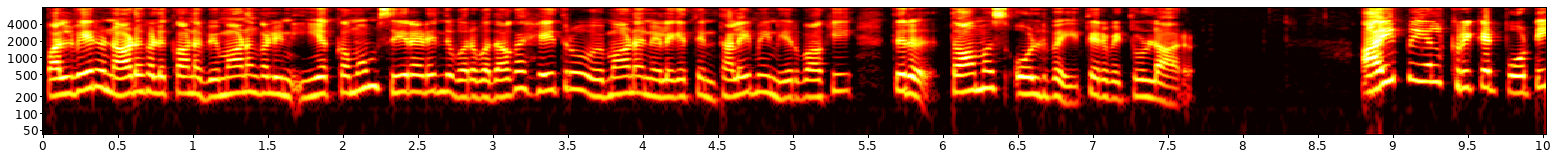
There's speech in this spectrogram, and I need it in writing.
பல்வேறு நாடுகளுக்கான விமானங்களின் இயக்கமும் சீரடைந்து வருவதாக ஹேத்ரோ விமான நிலையத்தின் தலைமை நிர்வாகி திரு தாமஸ் ஓல்ட்வை தெரிவித்துள்ளார் ஐபிஎல் கிரிக்கெட் போட்டி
